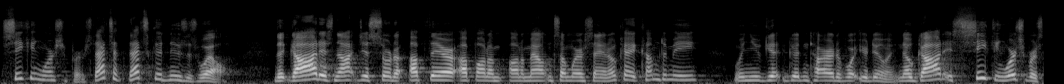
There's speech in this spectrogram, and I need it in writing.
Seeking worshipers. That's, that's good news as well. That God is not just sort of up there, up on a, on a mountain somewhere saying, okay, come to me when you get good and tired of what you're doing. No, God is seeking worshipers.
